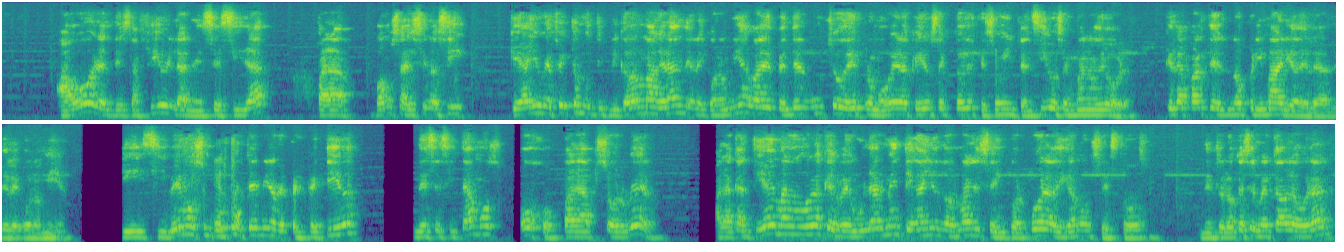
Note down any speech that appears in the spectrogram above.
Ahora el desafío y la necesidad para, vamos a decirlo así, que haya un efecto multiplicador más grande en la economía va a depender mucho de promover aquellos sectores que son intensivos en mano de obra, que es la parte no primaria de la, de la economía. Y si vemos un poco en términos de perspectiva, necesitamos, ojo, para absorber a la cantidad de mano de obra que regularmente en años normales se incorpora, digamos, esto, dentro de lo que es el mercado laboral,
